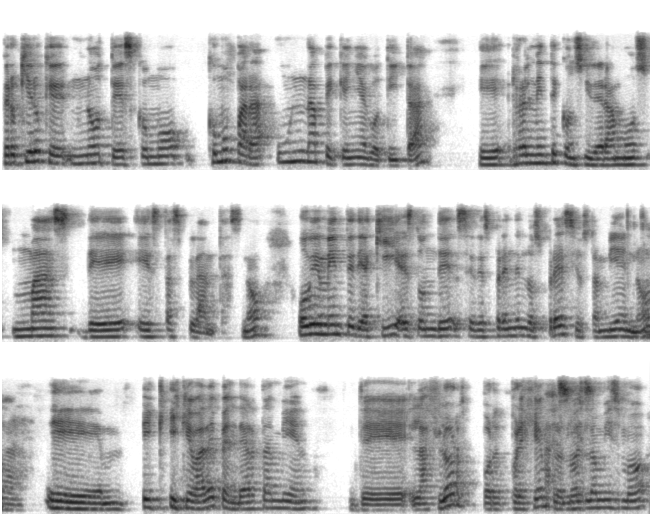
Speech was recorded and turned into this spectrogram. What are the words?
pero quiero que notes cómo, cómo para una pequeña gotita eh, realmente consideramos más de estas plantas, ¿no? Obviamente de aquí es donde se desprenden los precios también, ¿no? y, y que va a depender también de la flor. Por, por ejemplo, no es. lo mismo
